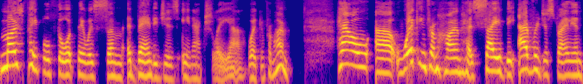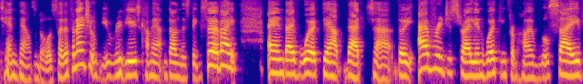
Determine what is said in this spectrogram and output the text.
most people thought there was some advantages in actually uh, working from home how uh, working from home has saved the average Australian $10,000. So the financial reviews come out and done this big survey, and they've worked out that uh, the average Australian working from home will save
